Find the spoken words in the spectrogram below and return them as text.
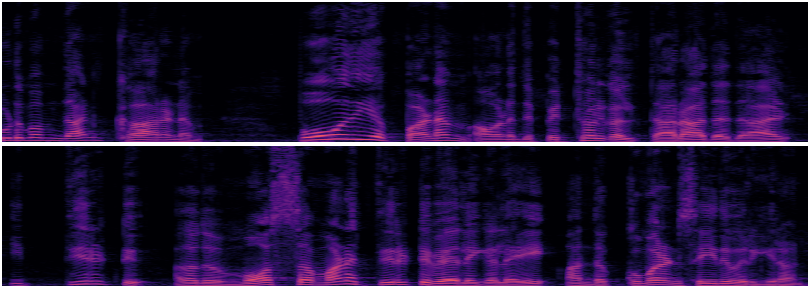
குடும்பம்தான் காரணம். போதிய பணம் அவனது பெற்றோர்கள் தராததால் இத்திருட்டு அதாவது மோசமான திருட்டு வேலைகளை அந்த குமரன் செய்து வருகிறான்.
